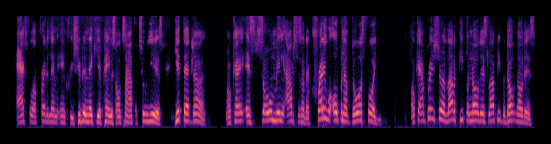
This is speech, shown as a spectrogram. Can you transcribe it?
Ask for a credit limit increase. You've been making your payments on time for two years. Get that done. Okay. It's so many options. The credit will open up doors for you. Okay, I'm pretty sure a lot of people know this. A lot of people don't know this.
